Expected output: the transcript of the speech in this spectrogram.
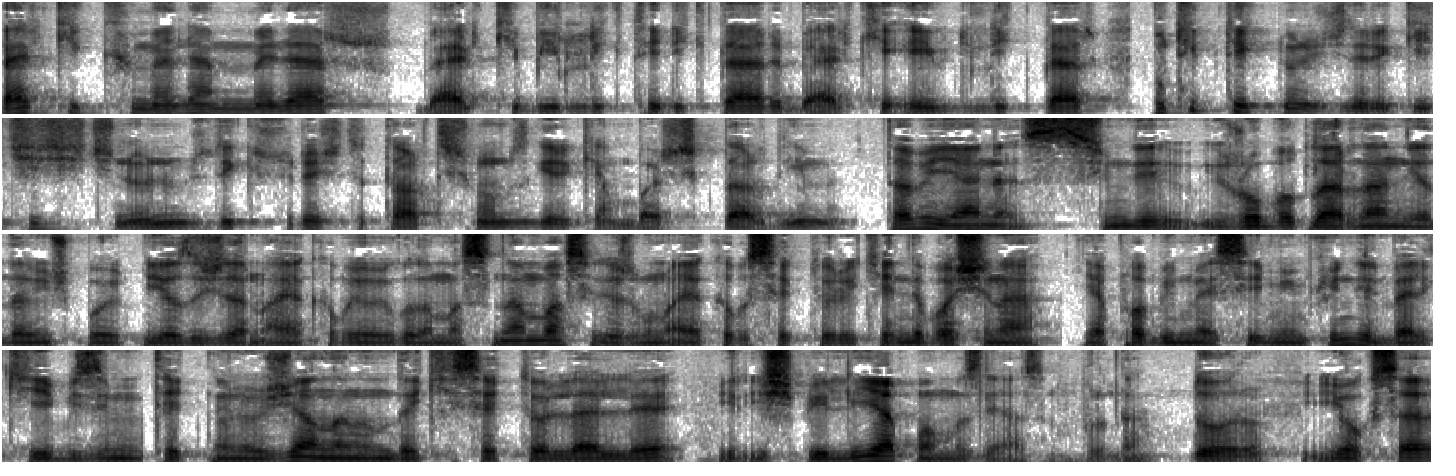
Belki kümelenmeler, belki birliktelikler, belki evlilikler bu tip teknolojilere geçiş için önümüzdeki süreçte tartışmamız gereken başlıklar değil mi? Tabii yani şimdi robotlardan ya da üç boyutlu yazıcıların ayakkabı uygulamasından bahsediyoruz. Bunu ayakkabı sektörü kendi başına yapabilmesi mümkün değil. Belki bizim teknoloji alanındaki sektörlerle bir işbirliği yapmamız lazım burada. Doğru. Yoksa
